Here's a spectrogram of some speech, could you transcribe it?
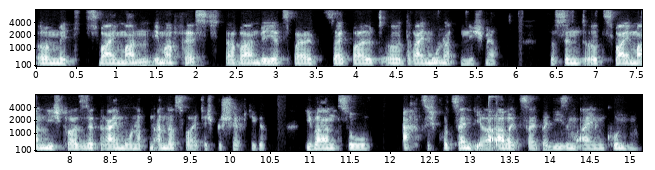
äh, mit zwei Mann immer fest. Da waren wir jetzt bei, seit bald äh, drei Monaten nicht mehr. Das sind äh, zwei Mann, die ich quasi seit drei Monaten andersweitig beschäftige. Die waren zu 80 Prozent ihrer Arbeitszeit bei diesem einen Kunden.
